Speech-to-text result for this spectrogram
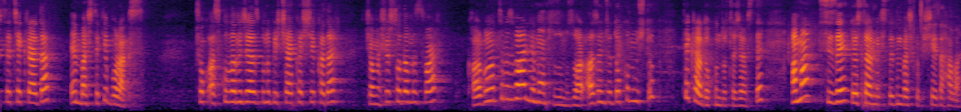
size tekrardan en baştaki boraks. Çok az kullanacağız bunu. Bir çay kaşığı kadar çamaşır sodamız var. Karbonatımız var. Limon tuzumuz var. Az önce dokunmuştuk. Tekrar dokundurtacağım size. Ama size göstermek istediğim başka bir şey daha var.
